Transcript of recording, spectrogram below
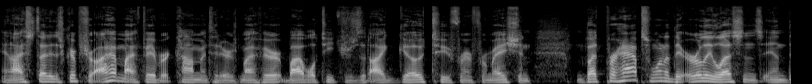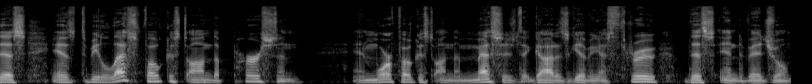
and I study the scripture. I have my favorite commentators, my favorite Bible teachers that I go to for information. But perhaps one of the early lessons in this is to be less focused on the person and more focused on the message that God is giving us through this individual.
